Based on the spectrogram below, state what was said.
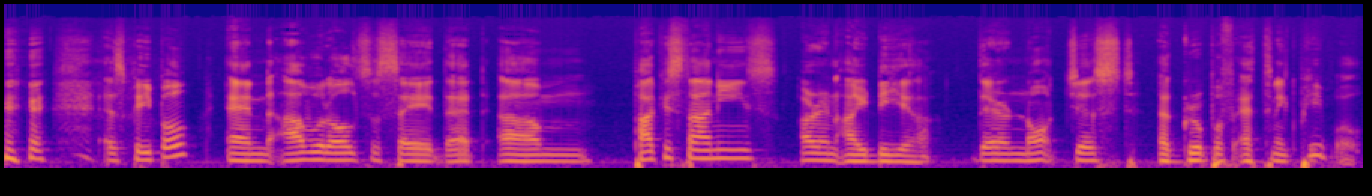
as people. And I would also say that um, Pakistanis are an idea. They're not just a group of ethnic people.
